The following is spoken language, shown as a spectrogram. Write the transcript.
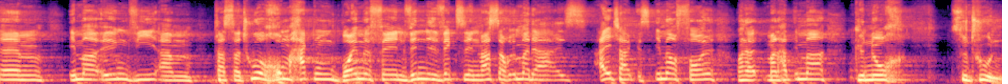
ähm, immer irgendwie am Tastatur rumhacken, Bäume fällen, Windel wechseln, was auch immer da ist. Alltag ist immer voll und hat, man hat immer genug zu tun.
